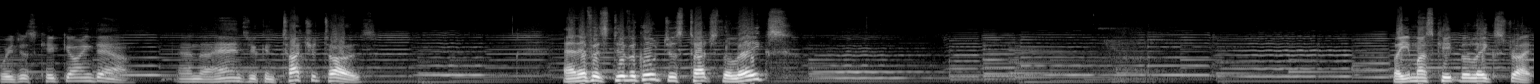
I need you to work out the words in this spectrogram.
we just keep going down. And the hands, you can touch your toes. And if it's difficult, just touch the legs. But you must keep the legs straight.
